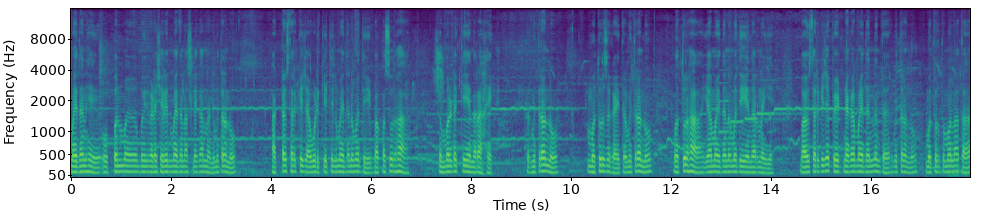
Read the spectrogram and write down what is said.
मैदान हे ओपन म बैलगाड्या शर्यत मैदान असल्याकारणाने मित्रांनो अठ्ठावीस तारखेच्या वडकी मैदानामध्ये बकासूर हा शंभर टक्के येणार आहे. तर मित्रांनो मथुरचं काय तर मित्रांनो मथुर हा या मैदानामध्ये येणार नाही आहे बावीस तारखेच्या पेटनाका मैदानानंतर मित्रांनो मथुर तुम्हाला आता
